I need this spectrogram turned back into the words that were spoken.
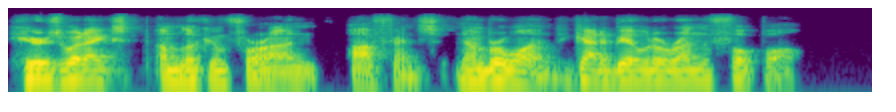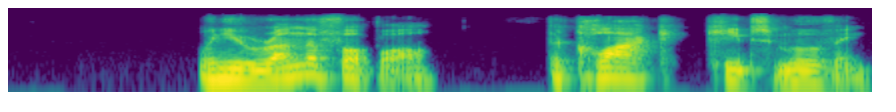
Here's what I, am looking for on offense. Number one, got to be able to run the football. When you run the football, the clock keeps moving.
